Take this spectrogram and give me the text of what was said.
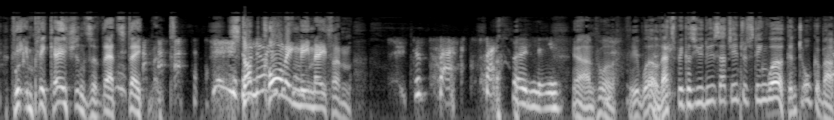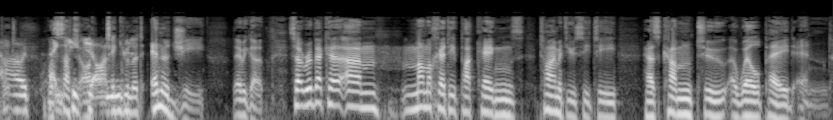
the implications of that statement. Stop no, calling me Matham. Just facts, facts only. Yeah, well, well, that's because you do such interesting work and talk about it Oh, with such you, articulate energy. There we go. So, Rebecca, um, Mamokgethi Phakeng's time at UCT has come to a well-paid end.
